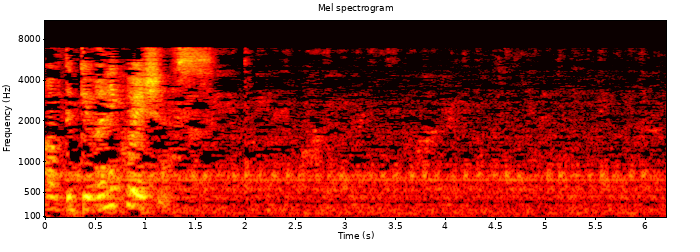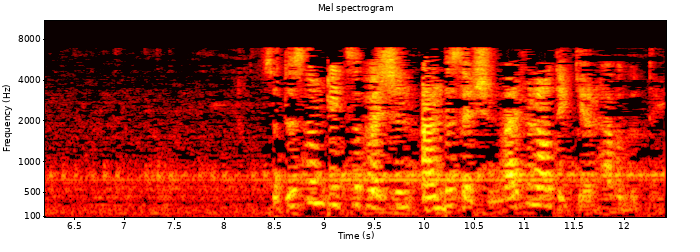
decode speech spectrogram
of the given equations. So this completes the question and the session. Bye for now. Take care. Have a good day.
